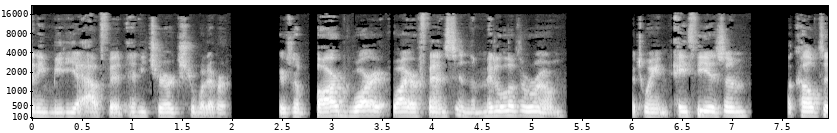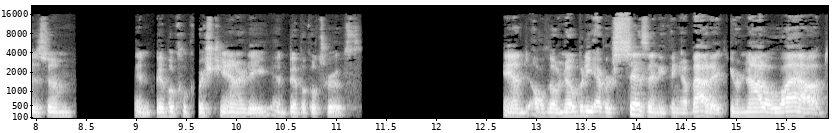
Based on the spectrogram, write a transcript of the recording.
any media outfit, any church or whatever. There's a barbed wire, wire fence in the middle of the room between atheism, occultism, and biblical Christianity and biblical truth. And although nobody ever says anything about it, you're not allowed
